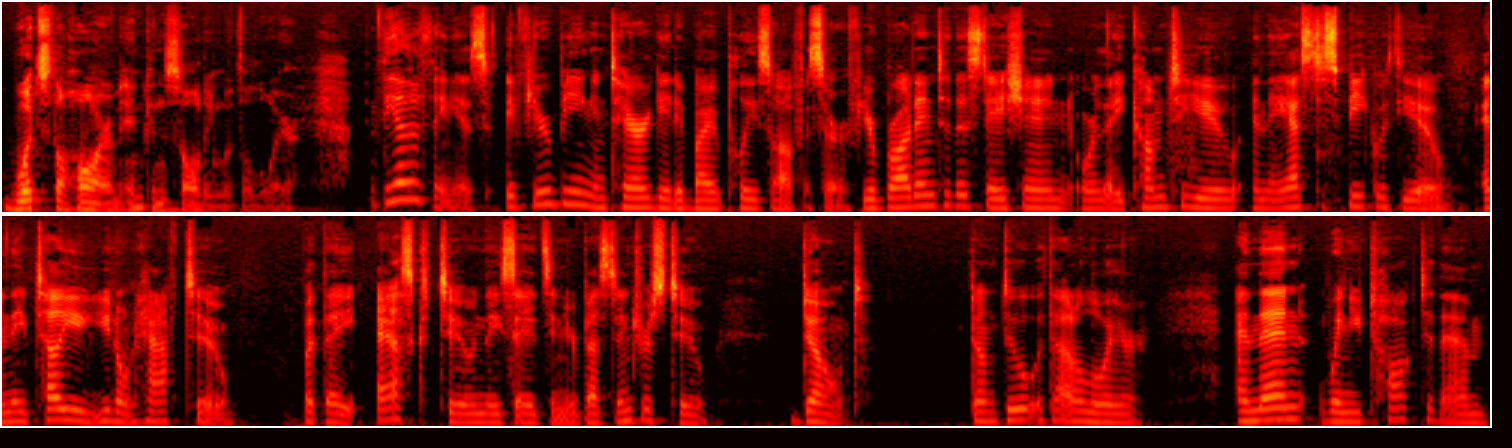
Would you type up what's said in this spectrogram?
what's the harm in consulting with a lawyer? the other thing is, if you're being interrogated by a police officer, if you're brought into the station or they come to you and they ask to speak with you and they tell you you don't have to, but they ask to and they say it's in your best interest to, don't. Don't do it without a lawyer. And then when you talk to them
